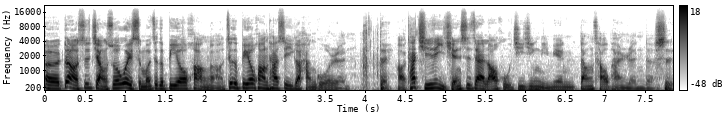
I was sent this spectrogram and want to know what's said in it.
呃，段老师讲说，为什么这个 B O 晃啊，这个 B O 晃他是一个韩国人。对，哦，他其实以前是在老虎基金里面当操盘人的，是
